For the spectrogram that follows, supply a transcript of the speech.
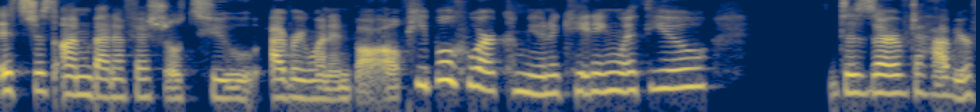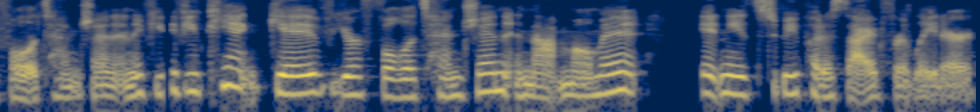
it's just unbeneficial to everyone involved. People who are communicating with you deserve to have your full attention. And if you, if you can't give your full attention in that moment, it needs to be put aside for later.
